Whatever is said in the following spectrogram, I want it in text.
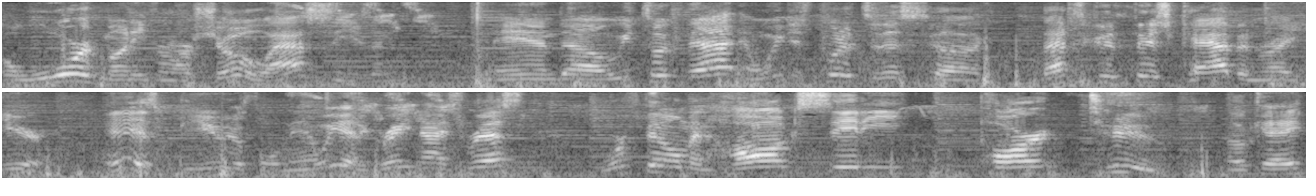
award money from our show last season, and uh, we took that and we just put it to this uh, That's a Good Fish cabin right here. It is beautiful, man. We had a great night's rest. We're filming Hog City Part 2, okay?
